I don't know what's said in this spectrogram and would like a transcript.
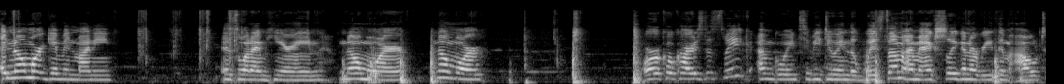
And no more giving money is what I'm hearing. No more. No more oracle cards this week. I'm going to be doing the wisdom. I'm actually going to read them out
